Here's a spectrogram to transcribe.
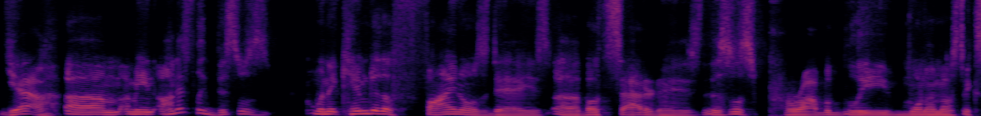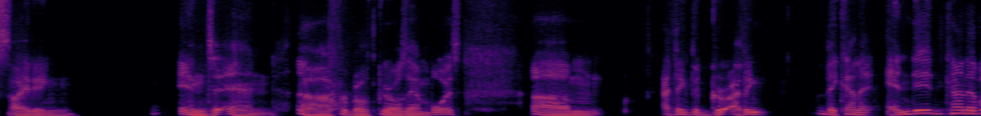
Yeah. Um, I mean, honestly, this was when it came to the finals days, uh, both Saturdays, this was probably one of the most exciting end to end uh, for both girls and boys. Um, I think the girl, I think they kind of ended kind of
